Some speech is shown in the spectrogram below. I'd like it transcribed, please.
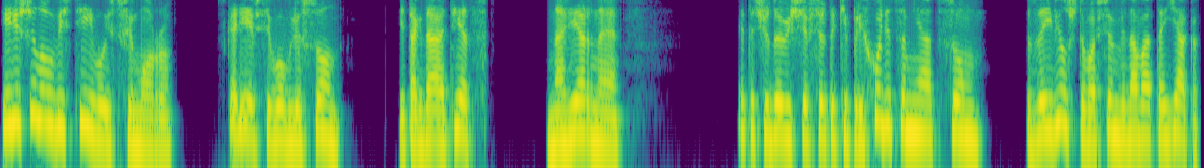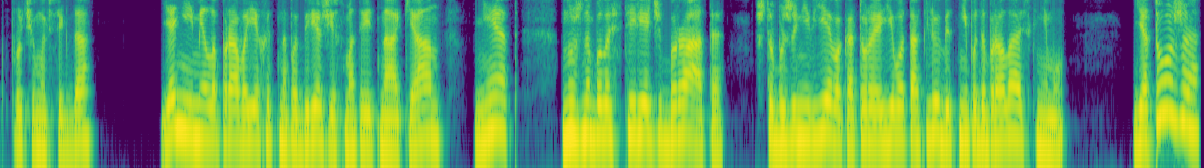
и решила увезти его из Фиморро, скорее всего, в Люсон. И тогда отец, наверное, это чудовище все-таки приходится мне отцом, заявил, что во всем виновата я, как, впрочем, и всегда. Я не имела права ехать на побережье смотреть на океан. Нет, нужно было стеречь брата, чтобы Женевьева, которая его так любит, не подобралась к нему. Я тоже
